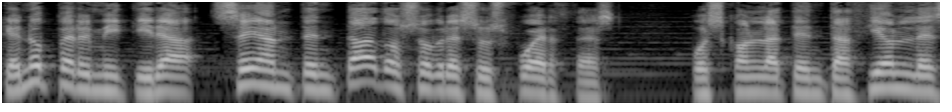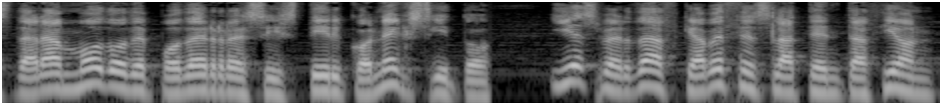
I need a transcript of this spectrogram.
que no permitirá sean tentados sobre sus fuerzas, pues con la tentación les dará modo de poder resistir con éxito. Y es verdad que a veces la tentación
